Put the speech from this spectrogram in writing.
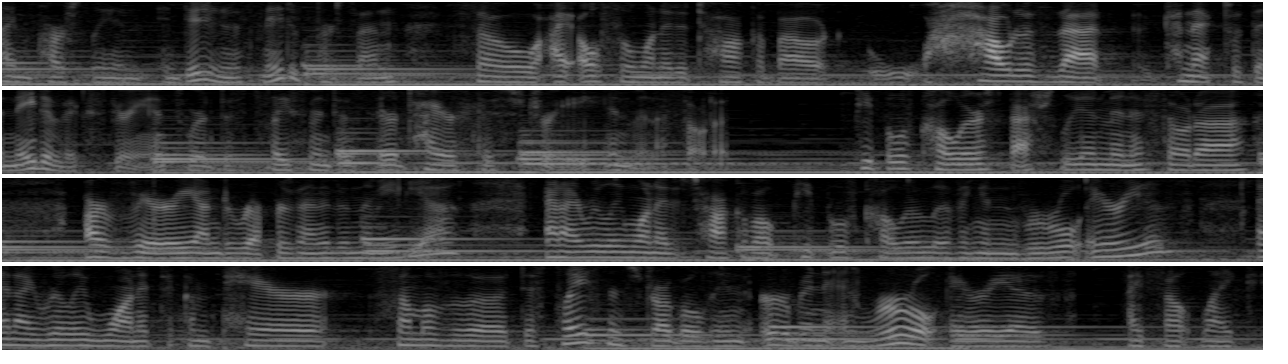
I'm partially an indigenous native person, so I also wanted to talk about how does that connect with the native experience where displacement is their entire history in Minnesota. People of color, especially in Minnesota, are very underrepresented in the media, and I really wanted to talk about people of color living in rural areas, and I really wanted to compare some of the displacement struggles in urban and rural areas. I felt like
